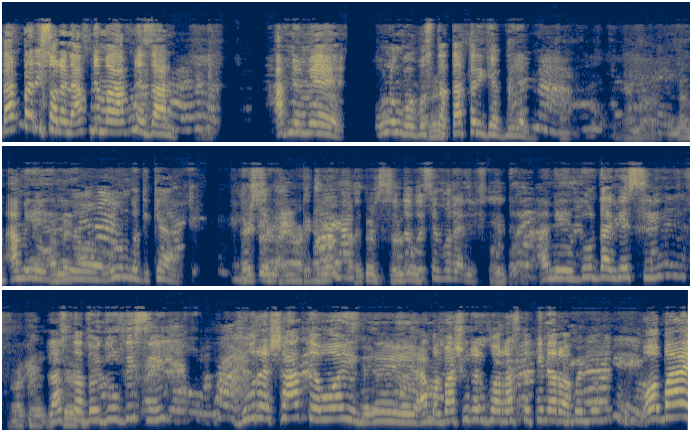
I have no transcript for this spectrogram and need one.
তাড়াতাড়ি চলেন আপনি মা, আপনি যান। আপনি মেয়ে। উলঙ্গ অবস্থা তাড়াতাড়ি গিয়া ঘুরেন। আমি উলঙ্গ দিকা। আমি দূরদা গেছি। রাস্তা দই দূর গেছি দূরের সাথে ওই আমার বাসুরের ঘর রাস্তা কিনার। ও ভাই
